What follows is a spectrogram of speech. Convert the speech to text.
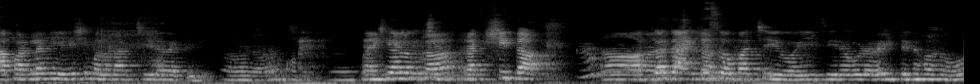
ఆ పండ్లన్నీ వేసి మళ్ళీ నాకు చీర కట్టింది. అవునా. రక్షిత. అక్క థ్యాంక్ యూ సో మచ్ ఈ చీర కూడా పెట్టినావు. నువ్వు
